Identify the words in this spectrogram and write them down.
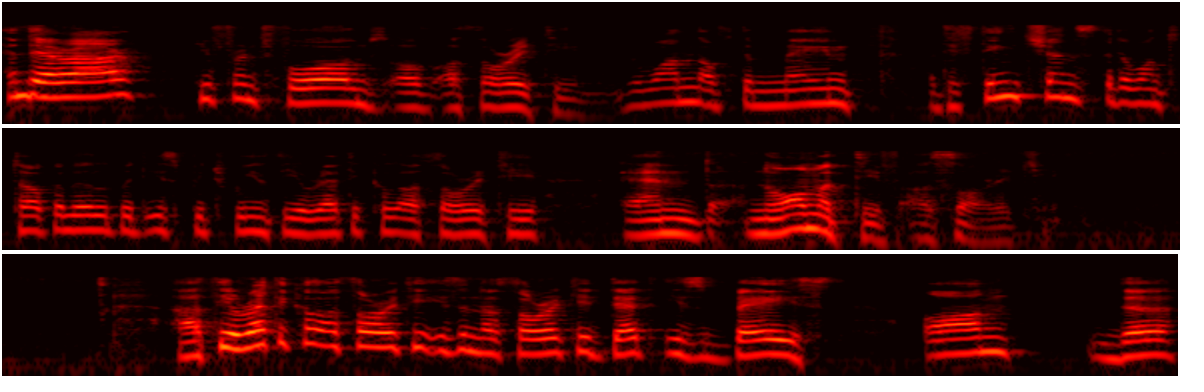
And there are different forms of authority. One of the main distinctions that I want to talk a little bit is between theoretical authority and normative authority. Uh, theoretical authority is an authority that is based on the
